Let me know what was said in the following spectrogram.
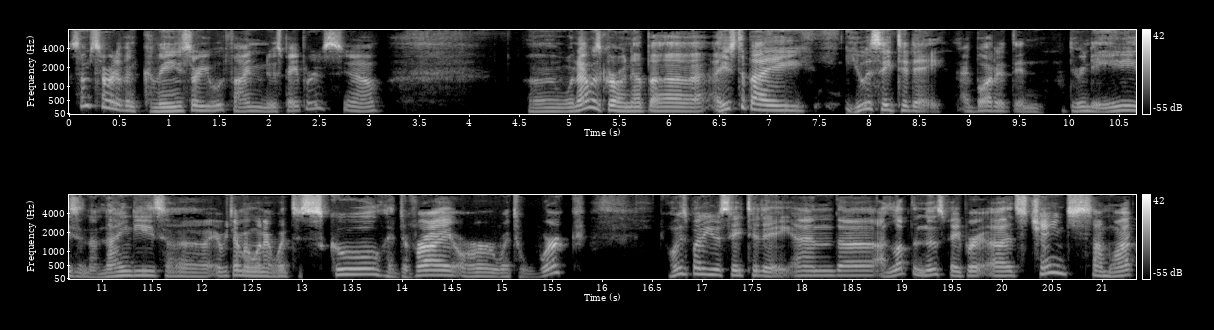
some sort of convenience store. You would find newspapers. You know, uh, when I was growing up, uh, I used to buy USA Today. I bought it in during the 80s and the 90s. Uh, every time I went, I went to school at DeVry or went to work, always a USA Today. And uh, I love the newspaper. Uh, it's changed somewhat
